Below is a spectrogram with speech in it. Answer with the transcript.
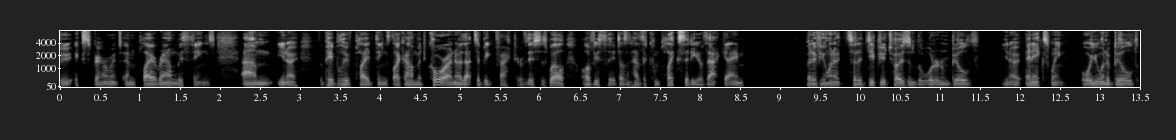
to experiment and play around with things. Um, you know, for people who've played things like Armored Core, I know that's a big factor of this as well. Obviously, it doesn't have the complexity of that game. But if you want to sort of dip your toes into the water and build, you know, an X-wing, or you want to build,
